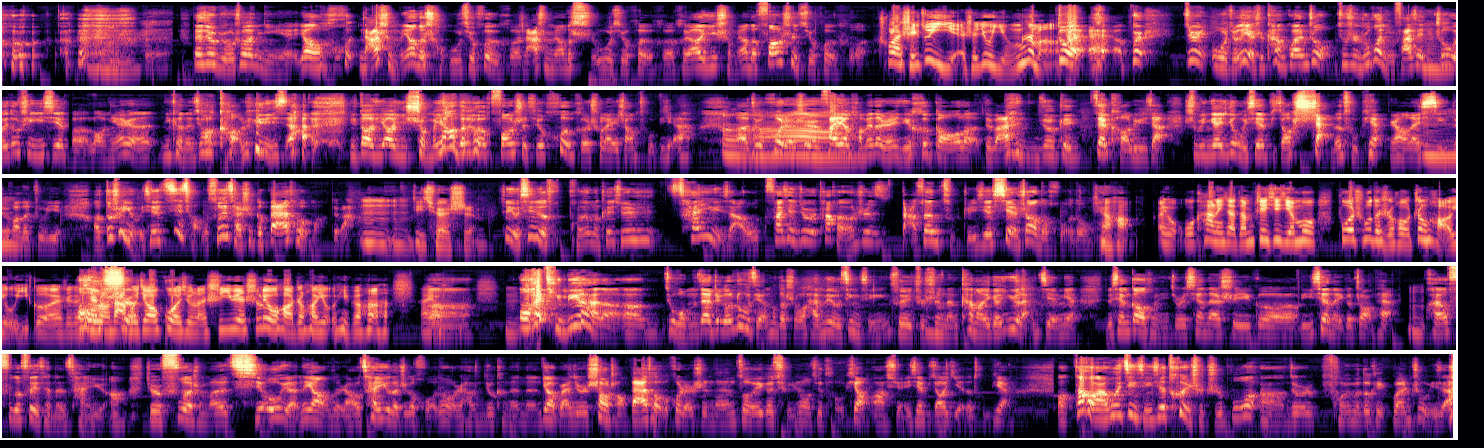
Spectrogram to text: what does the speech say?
嗯 对那就比如说你要混拿什么样的宠物去混合，拿什么样的食物去混合，和要以什么样的方式去混合，出来谁最野谁就赢是吗？对，哎，不是，就是我觉得也是看观众，就是如果你发现你周围都是一些、呃老年人，你可能就要考虑一下，你到底要以什么样的方式去混合出来一张图片啊、嗯就或者是发现旁边的人已经喝高了，对吧？你就可以再考虑一下，是不是应该用一些比较闪的图片，然后来吸引对方的注意啊、都是有一些技巧的，所以才是个 battle 嘛，对吧？嗯嗯嗯，的确是，就有兴趣的朋友们可以去参与一下。我发现就是他好像是打算组织一些线上的活动，挺好。哎呦，我看了一下，咱们这期节目播出的时候，正好有一个这个哦线上大会就要过去了，十一、月十六号正好有一个，哎呦，啊，哦，还挺厉害的，嗯，就我们在这个录节目的时候还没有进行，所以只是能看到一个预览界面，就先告诉你，就是现在是一个离线的一个状态，嗯，还要付个费才能参与啊，就是付了什么七欧元的样子，然后参与了这个活动，然后你就可能能，要不然就是上场 battle，或者是能作为一个群众去投票啊，选一些比较野的图片，哦，他好像会进行一些 Twitch 直播啊，就是朋友们都可以关注一下。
